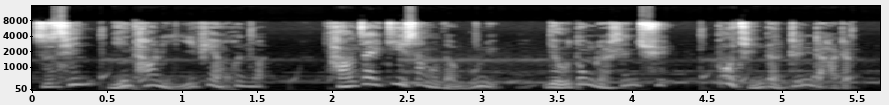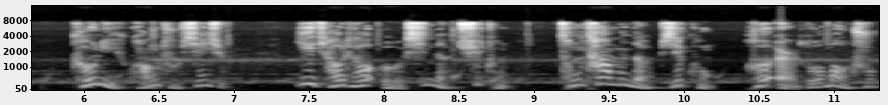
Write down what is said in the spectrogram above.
只听灵堂里一片混乱，躺在地上的母女扭动着身躯，不停地挣扎着，口里狂吐鲜血。一条条恶心的蛆虫从他们的鼻孔和耳朵冒出，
